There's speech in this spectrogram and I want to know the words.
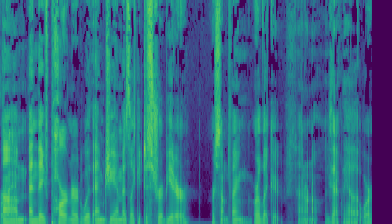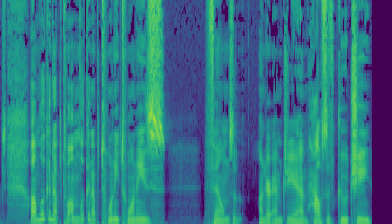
Um, and they've partnered with MGM as like a distributor or something, or like a, I don't know exactly how that works. I'm looking up. I'm looking up 2020's films under MGM: House of Gucci,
